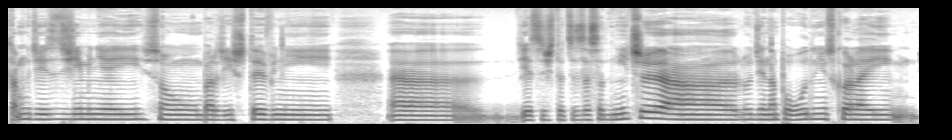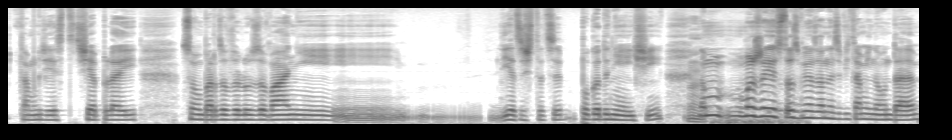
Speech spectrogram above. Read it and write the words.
tam gdzie jest zimniej, są bardziej sztywni, e, jesteś tacy zasadniczy, a ludzie na południu z kolei, tam gdzie jest cieplej, są bardzo wyluzowani i jacyś tacy pogodniejsi. No mm. może jest to związane z witaminą D.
